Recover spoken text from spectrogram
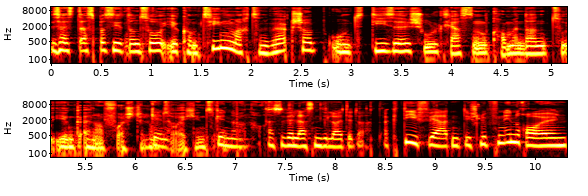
Das heißt, das passiert dann so, ihr kommt hin, macht einen Workshop und diese Schulklassen kommen dann zu irgendeiner Vorstellung genau. zu euch ins genau. Opernhaus. Also wir lassen die Leute dort aktiv werden, die schlüpfen in Rollen,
